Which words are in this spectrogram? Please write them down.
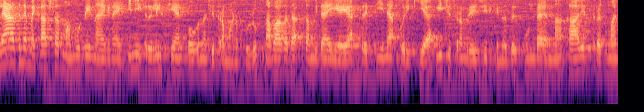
മലയാളത്തിന്റെ മെഗാസ്റ്റാർ മമ്മൂട്ടി നായകനായി ഇനി റിലീസ് ചെയ്യാൻ പോകുന്ന ചിത്രമാണ് പുഴു. നവാഗത സംവിധായികയായ രത്തീന ഒരുക്കിയ ഈ ചിത്രം രചിച്ചിരിക്കുന്നത് ഉണ്ട എന്ന ഖാലിദ് റഹ്മാൻ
